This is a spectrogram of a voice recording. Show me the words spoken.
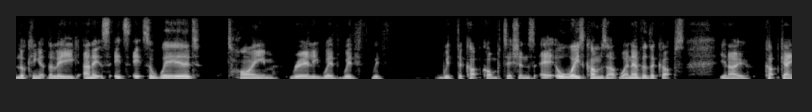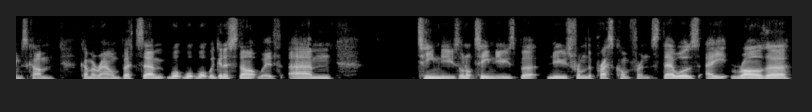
looking at the league? And it's it's it's a weird time really with with with with the cup competitions. It always comes up whenever the cups, you know, cup games come come around. But um, what what what we're going to start with, um, team news, or not team news, but news from the press conference. There was a rather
